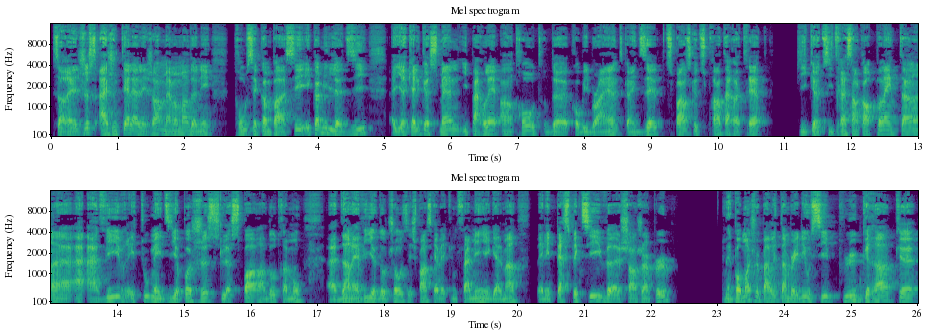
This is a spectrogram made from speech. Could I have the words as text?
Ça aurait juste ajouté à la légende, mais à un moment donné, trop c'est comme passé. Et comme il l'a dit euh, il y a quelques semaines, il parlait entre autres de Kobe Bryant quand il disait Tu penses que tu prends ta retraite puis que tu te restes encore plein de temps à, vivre et tout, mais il dit il n'y a pas juste le sport, en d'autres mots. Euh, dans la vie, il y a d'autres choses et je pense qu'avec une famille également, ben, les perspectives euh, changent un peu. Mais pour moi, je veux parler de Tom Brady aussi plus grand que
